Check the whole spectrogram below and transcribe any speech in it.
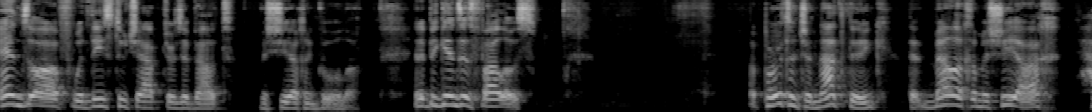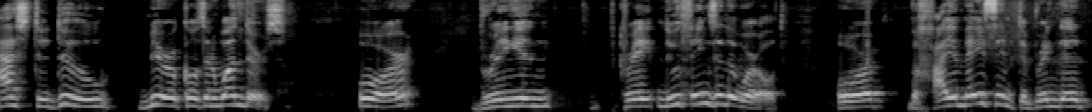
ends off with these two chapters about Mashiach and Geula. And it begins as follows. A person should not think that Melech HaMashiach has to do miracles and wonders or bring in, create new things in the world or B'chaya Mesim to bring the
